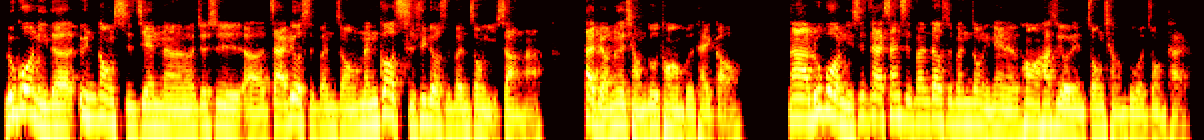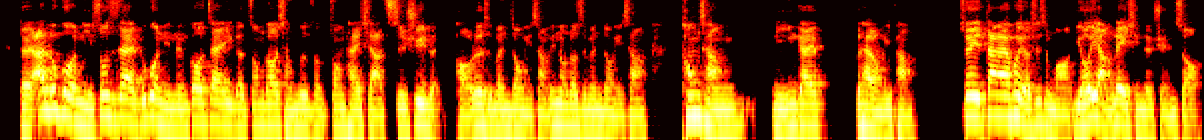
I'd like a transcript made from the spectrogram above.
如果你的运动时间呢，就是呃在六十分钟，能够持续六十分钟以上啊，代表那个强度通常不是太高。那如果你是在三十分到六十分钟以内呢，通常它是有点中强度的状态。对啊，如果你说实在，如果你能够在一个中高强度的状状态下持续跑六十分钟以上，运动六十分钟以上，通常你应该不太容易胖。所以大概会有是什么有氧类型的选手，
